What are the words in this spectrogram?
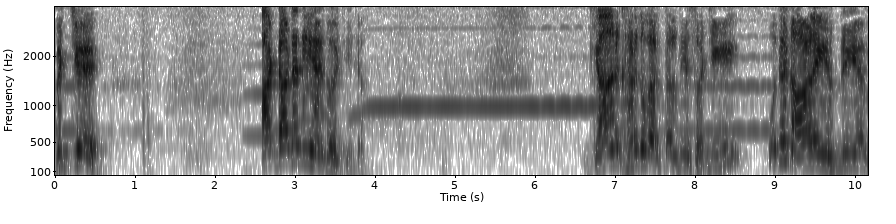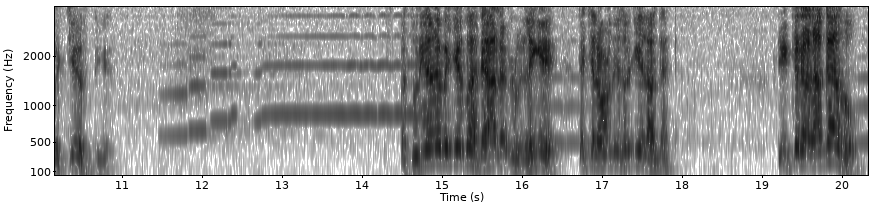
ਵਿੱਚੇ ਅੱਡ ਅੱਡ ਨਹੀਂ ਹੈ ਦੋ ਚੀਜ਼ਾਂ। ਗਿਆਨ ਖੜਗ ਵਰਤਨ ਦੀ ਸੋਝੀ ਉਹਦੇ ਨਾਲ ਹੀ ਹੁੰਦੀ ਹੈ, ਵਿੱਚੇ ਹੁੰਦੀ ਹੈ। ਪਰ ਦੁਨੀਆ ਦੇ ਵਿੱਚ ਜੇ ਕੋਈ ਹਥਿਆਰ ਲਈਏ ਤੇ ਚਲਾਉਣ ਦੀ ਸੋਝੀ ਅਲੱਗ ਹੈ। ਟੀਚਰ ਅਲੱਗ ਹੈ ਉਹ।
